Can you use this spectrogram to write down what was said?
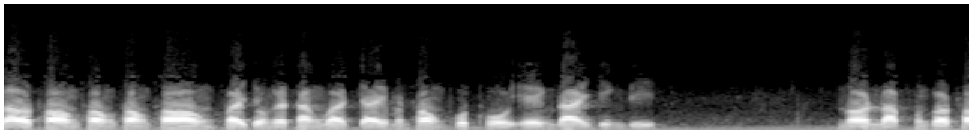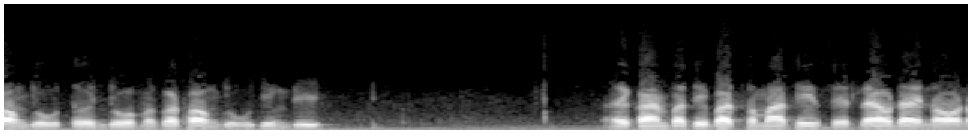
เราท่องท่องท่องท่องไปจนกระทั่งว่าใจมันท่องพุทโธเองได้ยิ่งดี นอนหลับมันก็ท่องอยู่ตื่นอยู่มันก็ท่องอยู่ยิ่งดีไอการปฏิบัติสมาธิเสร็จแล้วได้นอน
